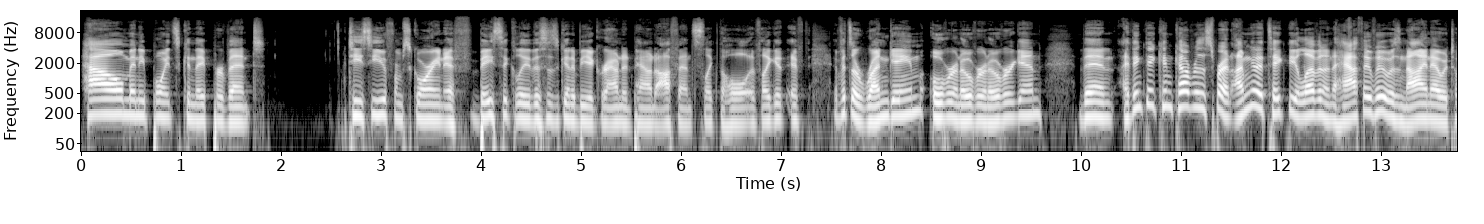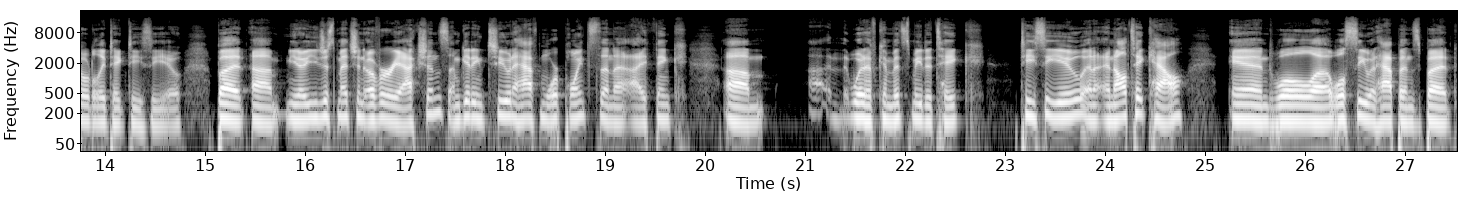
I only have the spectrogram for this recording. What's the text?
How many points can they prevent TCU from scoring if basically this is going to be a ground and pound offense like the whole if like if if it's a run game over and over and over again then I think they can cover the spread. I'm going to take the 11 and a half. If it was nine, I would totally take TCU. But um, you know, you just mentioned overreactions. I'm getting two and a half more points than I I think um, uh, would have convinced me to take TCU, and and I'll take Cal. And we'll uh, we'll see what happens. But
